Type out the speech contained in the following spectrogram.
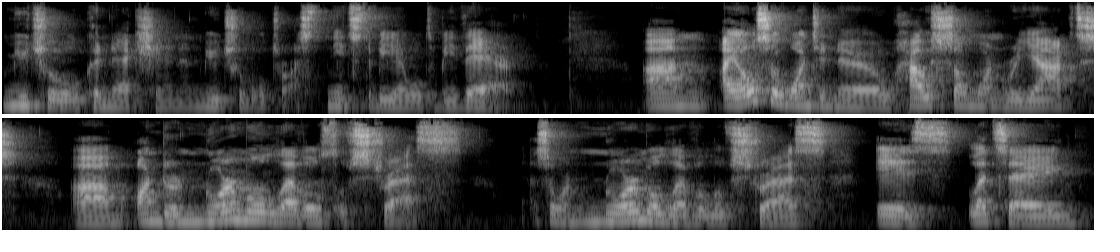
mutual connection and mutual trust needs to be able to be there. Um, I also want to know how someone reacts um, under normal levels of stress. So a normal level of stress is, let's say,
